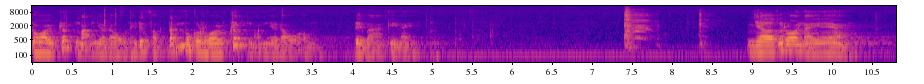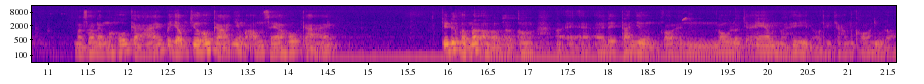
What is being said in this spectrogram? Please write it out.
roi rất mạnh vào đầu, thì đức phật đánh một cái roi rất mạnh vào đầu ông đề bà kỳ này. Nhờ cái roi này nè, mà sau này ông mới hối cải? Bây giờ ông chưa hối cải nhưng mà ông sẽ hối cải. Chứ đức phật nói ờ, ờ con ờ, để ta nhường con ngôi là cho em, mà hay gì đó thì chẳng không có vụ đó.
